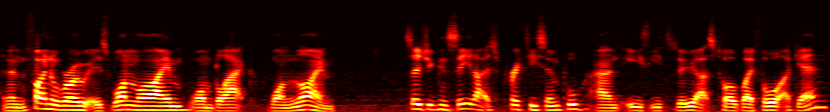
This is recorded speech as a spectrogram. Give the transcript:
and then the final row is one lime, one black, one lime. So as you can see, that is pretty simple and easy to do. That's 12 by 4 again.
